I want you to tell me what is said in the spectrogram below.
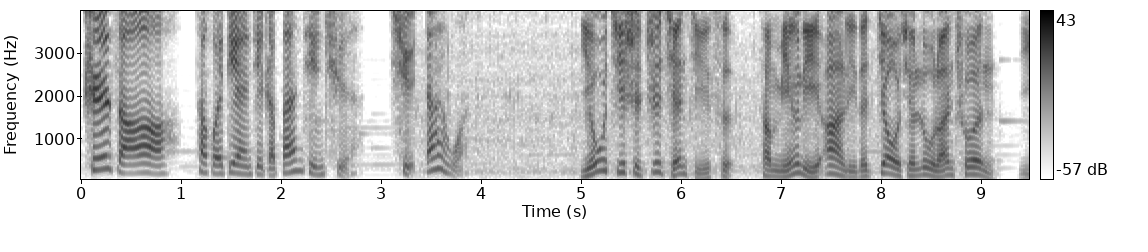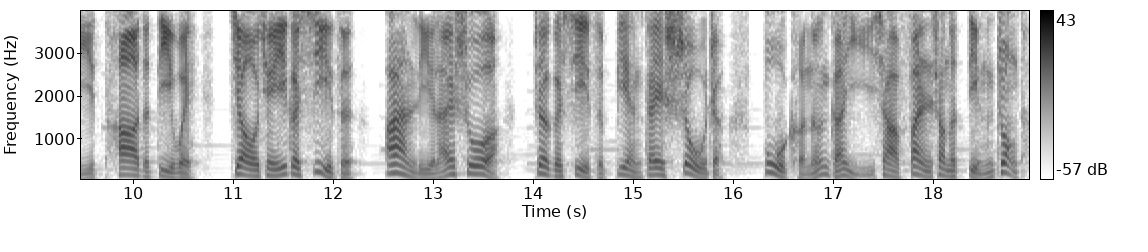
迟早他会惦记着搬进去取代我的。尤其是之前几次，他明里暗里的教训陆兰春，以他的地位教训一个戏子，按理来说，这个戏子便该受着，不可能敢以下犯上的顶撞他。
